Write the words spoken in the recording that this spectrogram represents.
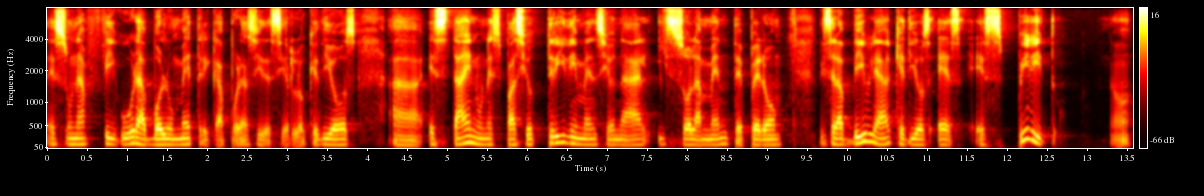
es una figura volumétrica, por así decirlo, que Dios ah, está en un espacio tridimensional y solamente, pero dice la Biblia que Dios es espíritu, ¿no?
